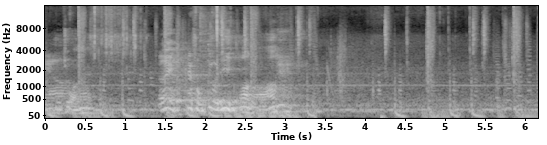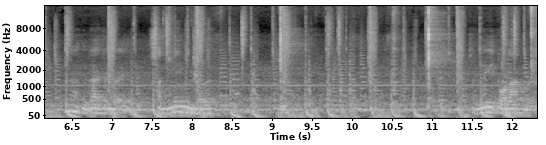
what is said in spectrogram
แล้วจั่วให้เอ้ยให้ผมจู่ดิว่าหรอน่าจะได้จังเลยฉันไม่มีเลยฉันไม่มีตัวล่างเลย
